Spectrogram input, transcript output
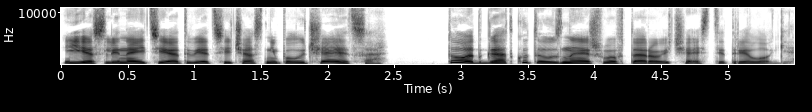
Если найти ответ сейчас не получается, то отгадку ты узнаешь во второй части трилогии.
